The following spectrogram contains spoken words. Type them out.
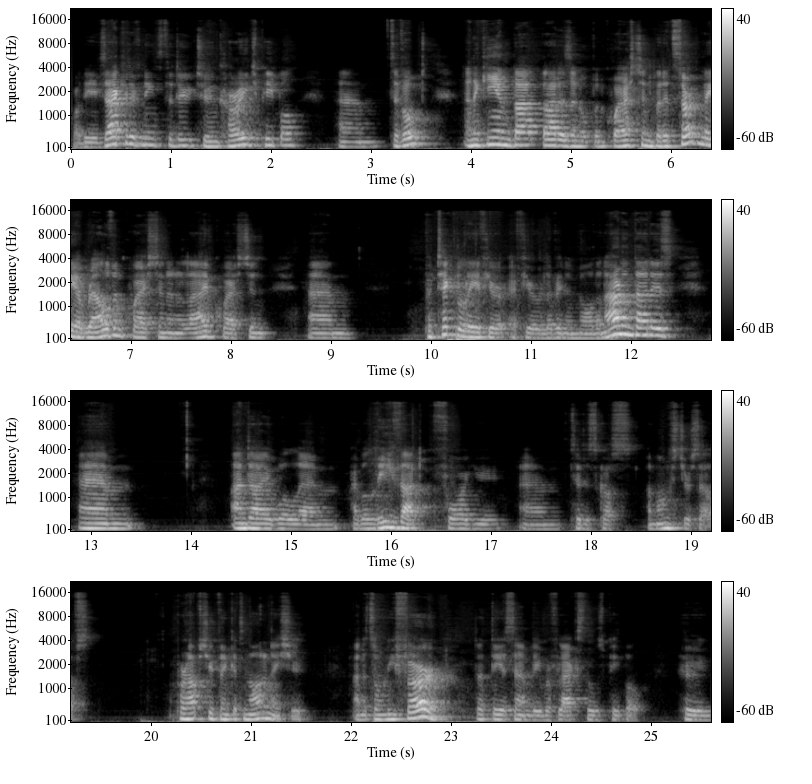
Or the executive needs to do to encourage people um, to vote? And again, that, that is an open question, but it's certainly a relevant question and a live question, um, particularly if you're if you're living in Northern Ireland. That is, um, and I will um, I will leave that for you um, to discuss amongst yourselves. Perhaps you think it's not an issue, and it's only fair that the assembly reflects those people who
